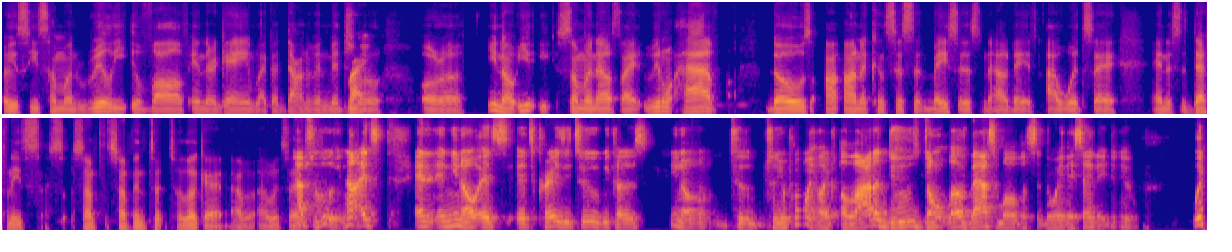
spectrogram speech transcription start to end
or you see someone really evolve in their game like a Donovan Mitchell or a you know you, you- someone else like we don't have those on, on a consistent basis nowadays i would say and this is definitely something something to, to look at I would say Absolutely. No, it's and and you know, it's it's crazy too because you know, to to your point, like a lot of dudes don't love basketball the, the way they say they do. Which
